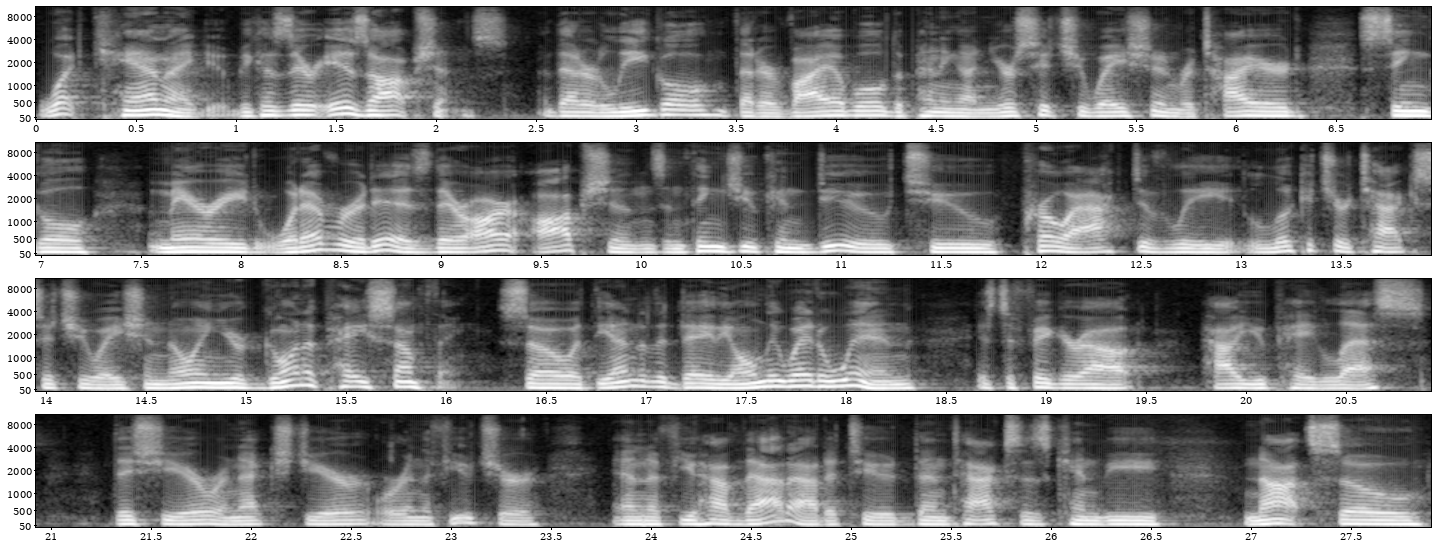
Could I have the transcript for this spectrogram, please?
what can I do? Because there is options that are legal, that are viable, depending on your situation, retired, single, married, whatever it is, there are options and things you can do to proactively look at your tax situation, knowing you're going to pay something. So at the end of the day, the only way to win is to figure out how you pay less this year or next year or in the future. And if you have that attitude, then taxes can be not so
